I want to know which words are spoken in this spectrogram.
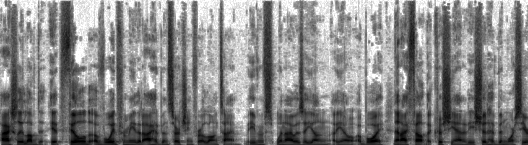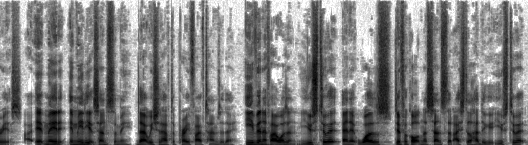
I actually loved it. It filled a void for me that I had been searching for a long time, even when I was a young, you know, a boy, and I felt that Christianity should have been more serious. It made immediate sense to me that we should have to pray five times a day. Even if I wasn't used to it, and it was difficult in a sense that I still had to get used to it,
